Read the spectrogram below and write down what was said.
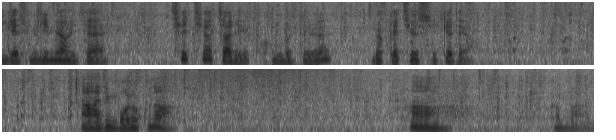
이게 생기면 이제 7티어짜리 건물들을 몇 개 지을 수 있게 돼요. 아, 아직 멀었구나. 아, 잠깐만.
